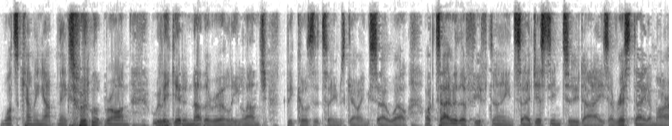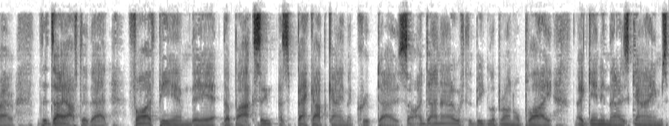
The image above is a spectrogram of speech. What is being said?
What's coming up next for LeBron? Will he get another early lunch because the team's going so well? October the 15th, so just in two days. A rest day tomorrow. The day after that, 5 p.m. there, the Bucks. It's a backup game at Crypto. So I don't know if the big LeBron will play again in those games,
